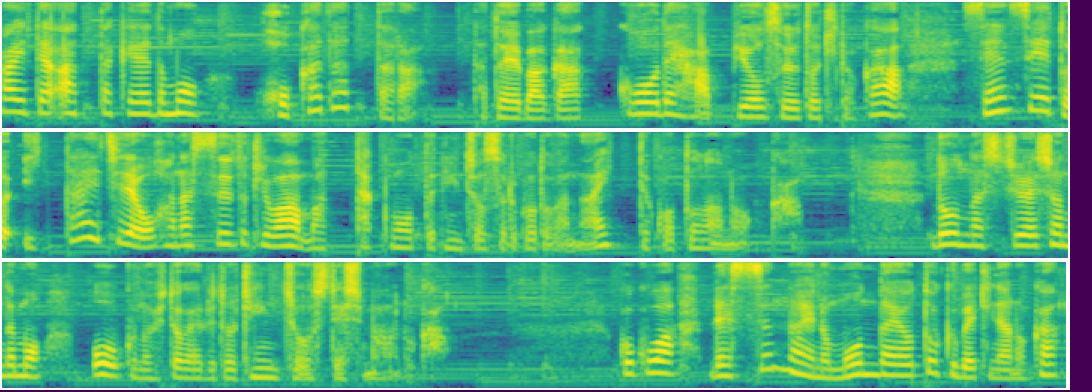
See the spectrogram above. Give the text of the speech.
書いてあったけれども、他だったら、例えば学校で発表するときとか、先生と1対1でお話しするときは全くもって緊張することがないってことなのか。どんなシチュエーションでも多くの人がいると緊張してしまうのか。ここはレッスン内の問題を解くべきなのか、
